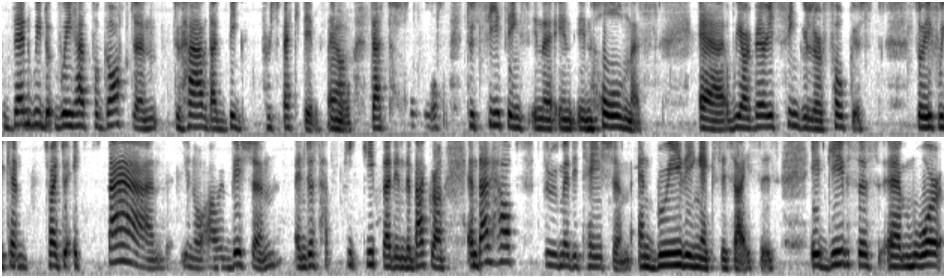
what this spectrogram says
then we do, we have forgotten to have that big perspective, yeah. you know, that whole, to see things in a, in in wholeness. Uh, we are very singular focused. So if we can try to expand, you know, our vision and just keep that in the background. And that helps through meditation and breathing exercises. It gives us uh, more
